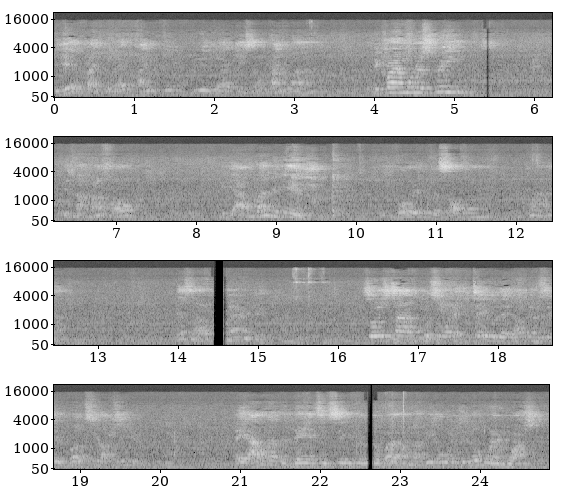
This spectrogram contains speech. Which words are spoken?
He had to fight for that fight for the uh, Keystone Pipeline. The crime on the street is not my fault. Guy I'm running against, he voted for softening crime. That's not America. So it's time to put someone at the table that I'm going to say the buck stops here. Hey, I don't have to dance and sing for nobody. I'm not beholden to no one in Washington.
